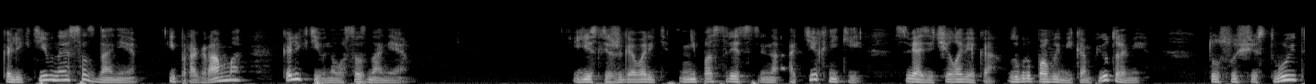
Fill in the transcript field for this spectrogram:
коллективное сознание и программа коллективного сознания. Если же говорить непосредственно о технике связи человека с групповыми компьютерами, то существует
